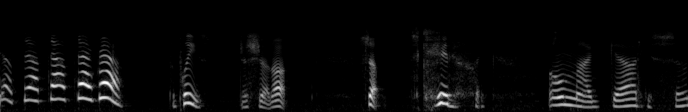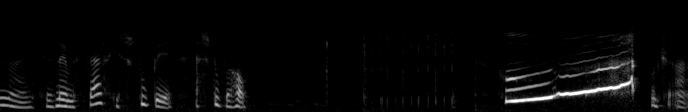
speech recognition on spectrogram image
yeah, yeah, yeah, yeah, yeah." So please, just shut up. So, this kid, like, oh my god, he's so nice. His name is Seth. He's stupid. A stupid hoe. I'm, try- uh,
